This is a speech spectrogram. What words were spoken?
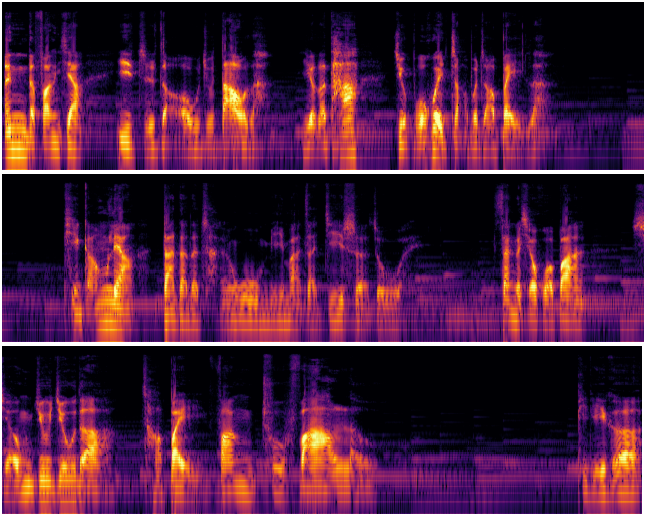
N 的方向一直走，就到了。有了它，就不会找不着北了。天刚亮，淡淡的晨雾弥漫在鸡舍周围，三个小伙伴雄赳赳的。朝北方出发喽！皮迪克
